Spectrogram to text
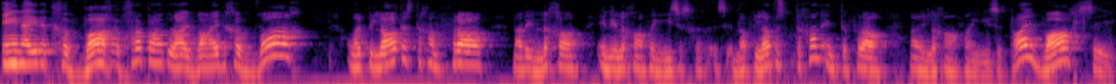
En hy het dit gewaag, ek grap praat oor daai waar hy het gewaag om met Pilatus te gaan vra na die liggaam en die liggaam van Jesus is. Na Pilatus te gaan en te vra na die liggaam van Jesus. Daai waag sê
